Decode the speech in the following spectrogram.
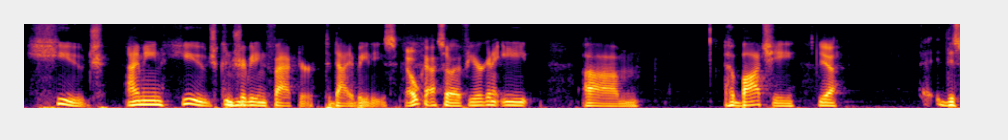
huge, I mean, huge contributing factor to diabetes. Mm-hmm. Okay. So if you're going to eat um, hibachi, Yeah. this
